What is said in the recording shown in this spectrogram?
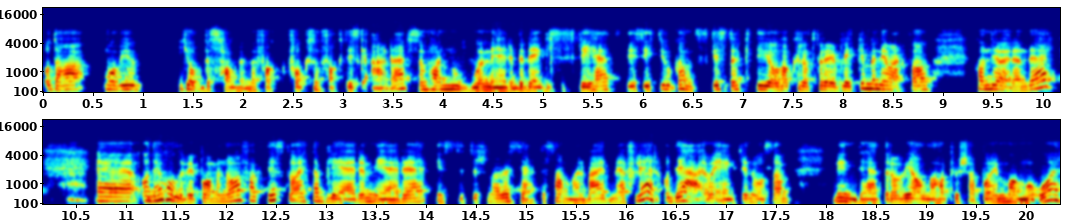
og da må vi jobbe sammen med folk som faktisk er der, som har noe mer bevegelsesfrihet. De sitter jo ganske støkk de òg akkurat for øyeblikket, men i hvert fall kan gjøre en del. Eh, og det holder vi på med nå, faktisk. Å etablere mer institusjonaliserte samarbeid med flere. Og det er jo egentlig noe som myndigheter og vi alle har pusha på i mange år.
